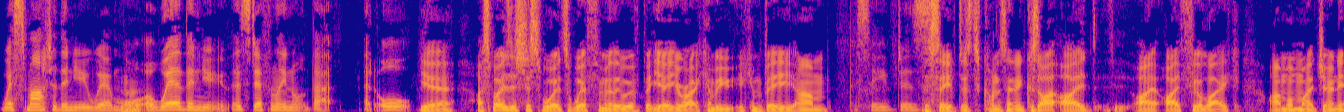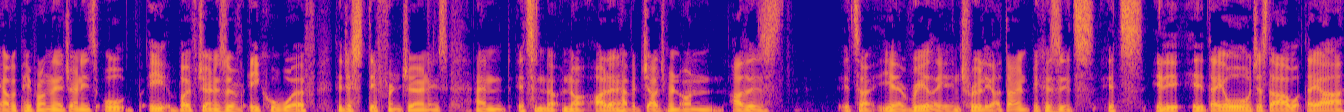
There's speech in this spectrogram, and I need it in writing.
we're smarter than you, we're more No. aware than you. It's definitely not that at all Yeah, I suppose it's just words we're familiar with, but yeah, you're right. It can be, it can be um, perceived as perceived as condescending because I, I, I, I feel like I'm on my journey, other people are on their journeys. All e- both journeys are of equal worth. They're just different journeys, and it's not. not I don't have a judgment on others. It's uh, yeah, really and truly, I don't because it's it's it, it, it. They all just are what they are,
